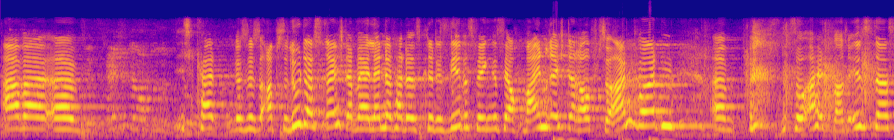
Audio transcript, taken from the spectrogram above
Aber äh, ich kann, das ist absolut das Recht, aber Herr Lenders hat es kritisiert. Deswegen ist ja auch mein Recht, darauf zu antworten. Ähm, so einfach ist das.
